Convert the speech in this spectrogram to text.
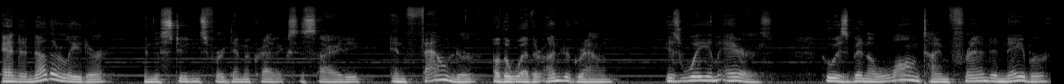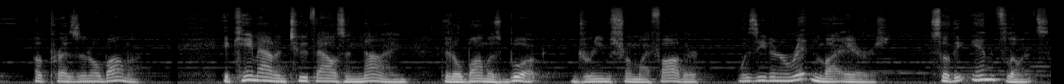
And another leader in the Students for a Democratic Society and founder of the Weather Underground is William Ayers who has been a longtime friend and neighbor of President Obama. It came out in 2009 that Obama's book, Dreams from My Father, was even written by Ayers. So the influence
